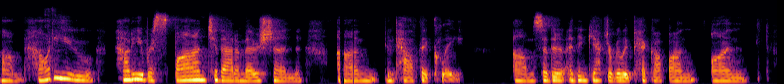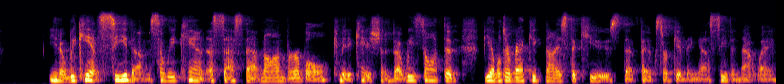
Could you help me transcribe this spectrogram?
Um, how do you how do you respond to that emotion um, empathically? Um, so there i think you have to really pick up on on you know we can't see them so we can't assess that nonverbal communication but we still have to be able to recognize the cues that folks are giving us even that way.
